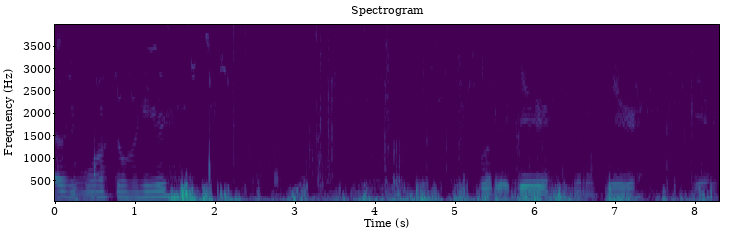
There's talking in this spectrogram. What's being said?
Oh, he walked over here. Blood right there, blood right there, right there.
